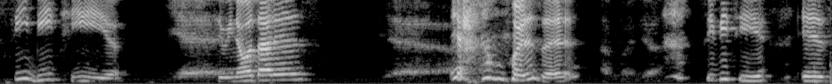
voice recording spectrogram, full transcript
CBT. Yeah. Do we know what that is? Yeah. Yeah, what is it? I have no idea. CBT is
